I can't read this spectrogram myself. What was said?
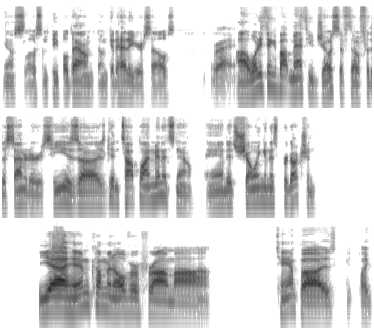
you know slow some people down. Don't get ahead of yourselves. Right. Uh, what do you think about Matthew Joseph though for the Senators? He is uh, is getting top line minutes now, and it's showing in his production. Yeah, him coming over from uh, Tampa is like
